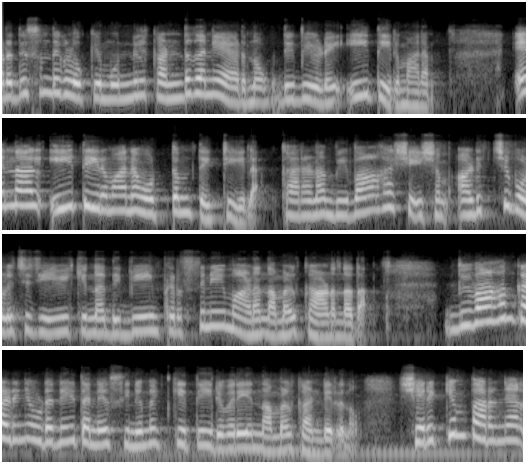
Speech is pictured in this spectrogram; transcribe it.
പ്രതിസന്ധികളൊക്കെ മുന്നിൽ കണ്ടു തന്നെയായിരുന്നു ദിവ്യയുടെ ഈ തീരുമാനം. എന്നാൽ ഈ തീരുമാനം ഒട്ടും തെറ്റിയില്ല. കാരണം വിവാഹശേഷം അടിച്ചു പൊളിച്ച് ജീവിക്കുന്ന ദിവ്യയും ക്രിസ്റ്റിനെയുമാണ് നമ്മൾ കാണുന്നത്. വിവാഹം കഴിഞ്ഞ ഉടനെ തന്നെ സിനിമയ്ക്ക് എത്തിയ ഇരുവരെയും നമ്മൾ കണ്ടിരുന്നു. ശരിക്കും പറഞ്ഞാൽ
